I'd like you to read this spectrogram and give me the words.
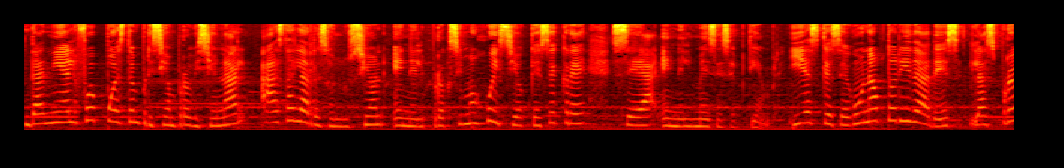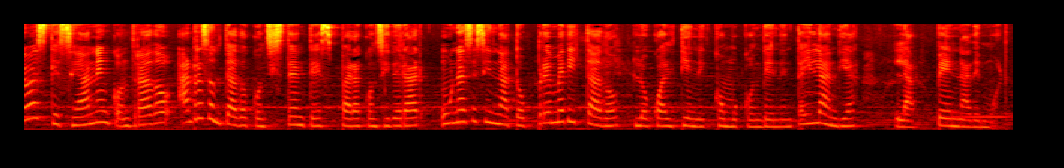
Daniel fue puesto en prisión provisional hasta la resolución en el próximo juicio que se cree sea en el mes de septiembre. Y es que según autoridades, las pruebas que se han encontrado han resultado consistentes para considerar un asesinato premeditado, lo cual tiene como condena en Tailandia la pena de muerte.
